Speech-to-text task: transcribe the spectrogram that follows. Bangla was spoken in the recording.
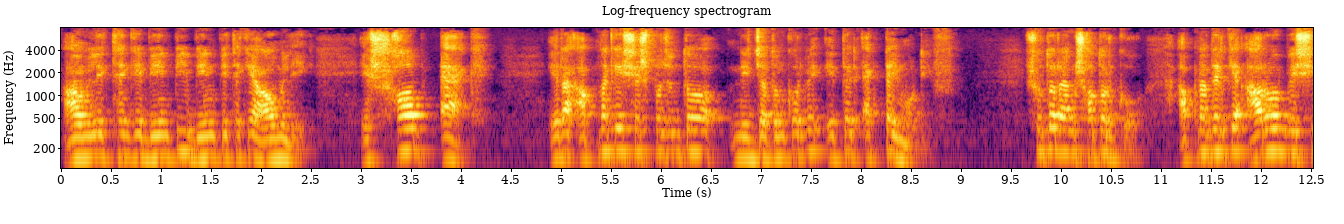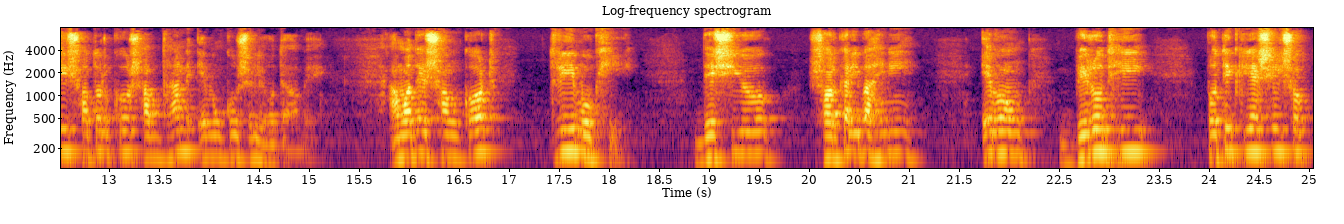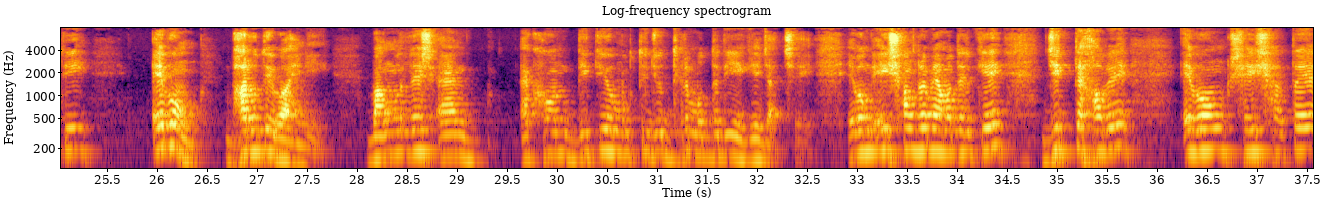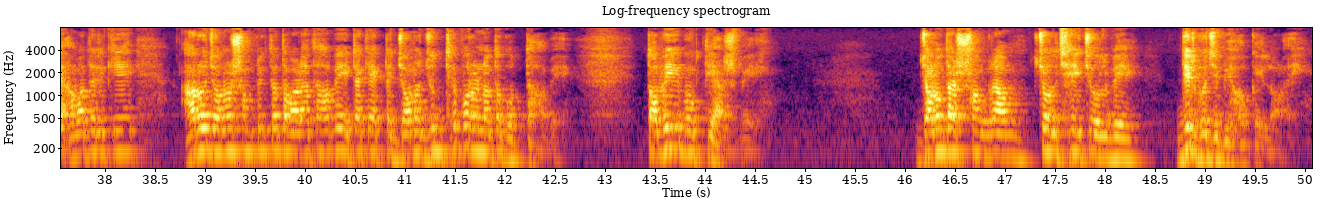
আওয়ামী লীগ থেকে বিএনপি বিএনপি থেকে আওয়ামী লীগ, এ সব এক। এরা আপনাকে শেষ পর্যন্ত নির্যাতন করবে, এদের একটাই মোটিভ। সুতরাং সতর্ক। আপনাদেরকে আরও বেশি সতর্ক, সাবধান এবং কৌশলী হতে হবে। আমাদের সংকট ত্রিমুখী, দেশীয় সরকারি বাহিনী এবং বিরোধী প্রতিক্রিয়াশীল শক্তি এবং ভারতীয় বাহিনী। বাংলাদেশ অ্যান্ড এখন দ্বিতীয় মুক্তিযুদ্ধের মধ্যে দিয়ে এগিয়ে যাচ্ছে এবং এই সংগ্রামে আমাদেরকে জিততে হবে এবং সেই সাথে আমাদেরকে আরও জনসম্পৃক্ততা বাড়াতে হবে। এটাকে একটা জনযুদ্ধে পরিণত করতে হবে। তবেই মুক্তি আসবে। জনতার সংগ্রাম চলছেই চলবে দীর্ঘজীবী হোক লড়াই।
